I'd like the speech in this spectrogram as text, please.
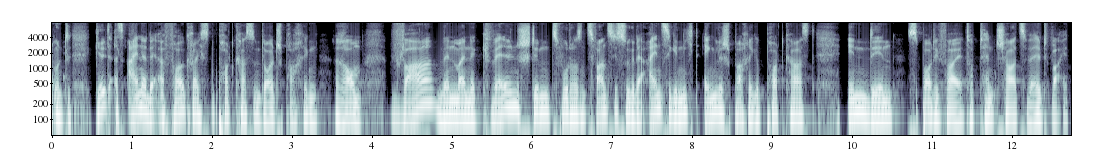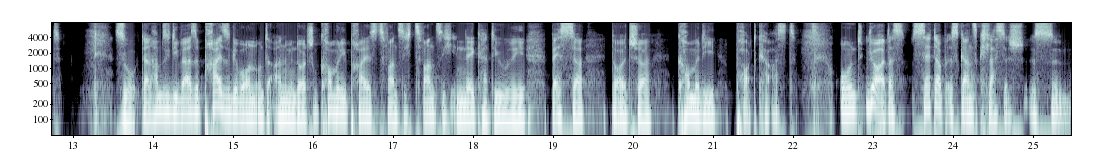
und gilt als einer der erfolgreichsten Podcasts im deutschsprachigen Raum. War, wenn meine Quellen stimmen, 2020 sogar der einzige nicht englischsprachige Podcast in den Spotify Top 10 Charts weltweit. So, dann haben sie diverse Preise gewonnen, unter anderem den Deutschen Comedy-Preis 2020 in der Kategorie Bester deutscher Comedy Podcast. Und ja, das Setup ist ganz klassisch. Ist ein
